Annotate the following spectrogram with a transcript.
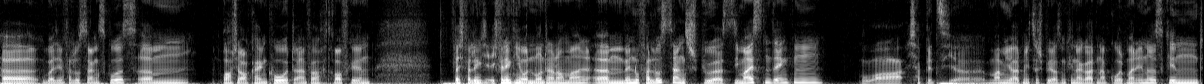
äh, über den Verlustangstkurs. Ähm, braucht ja auch keinen Code, einfach draufgehen. Vielleicht verlinke ich, ich verlinke hier unten drunter nochmal. Ähm, wenn du Verlustangst spürst, die meisten denken, boah, ich habe jetzt hier, Mami hat mich zu spät aus dem Kindergarten abgeholt, mein inneres Kind,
